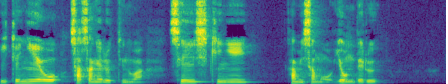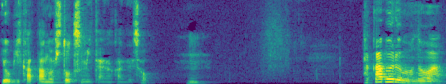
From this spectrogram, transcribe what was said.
生贄を捧げるっていうのは正式に神様を呼んでる呼び方の一つみたいな感じでしょ、うん、高ぶる者は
